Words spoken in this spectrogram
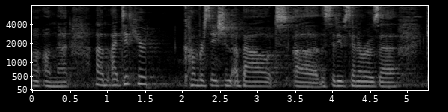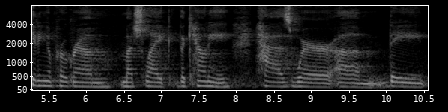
uh, on that. Um, I did hear conversation about uh, the city of Santa Rosa getting a program much like the county has where um, they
